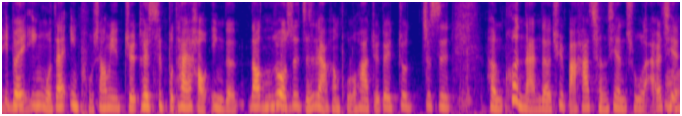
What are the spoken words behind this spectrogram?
一堆音，我在印谱上面绝对是不太好印的。那如果是只是两行谱的话，绝对就就是。很困难的去把它呈现出来，而且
